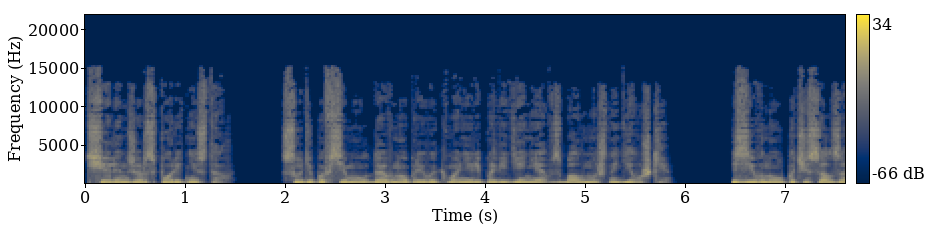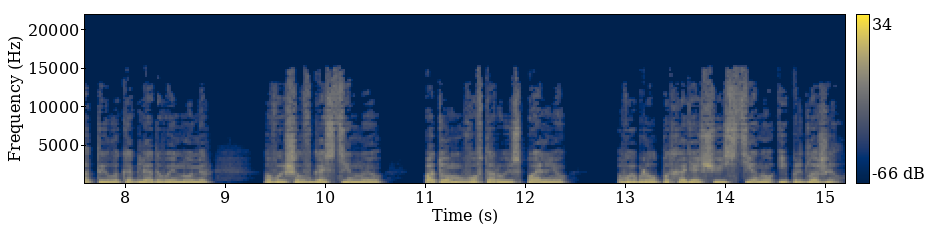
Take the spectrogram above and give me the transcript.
Челленджер спорить не стал. Судя по всему, давно привык к манере поведения взбалмошной девушки. Зевнул, почесал затылок, оглядывая номер, вышел в гостиную, потом во вторую спальню, выбрал подходящую стену и предложил.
